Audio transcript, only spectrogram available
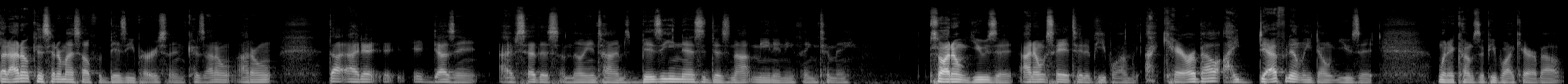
But I don't consider myself a busy person because I don't, I don't, I, it doesn't I've said this a million times busyness does not mean anything to me. So I don't use it. I don't say it to the people I'm, I care about. I definitely don't use it when it comes to people I care about.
